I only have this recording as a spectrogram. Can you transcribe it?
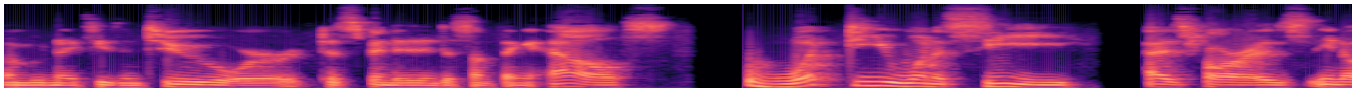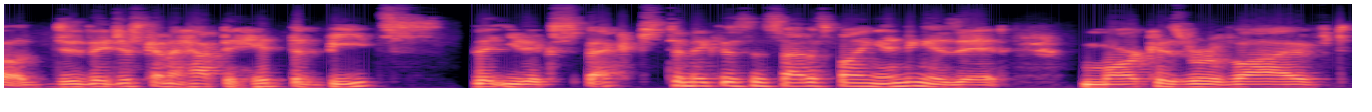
a Moon Knight season two or to spin it into something else. What do you want to see as far as, you know, do they just kind of have to hit the beats that you'd expect to make this a satisfying ending? Is it Mark is revived,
